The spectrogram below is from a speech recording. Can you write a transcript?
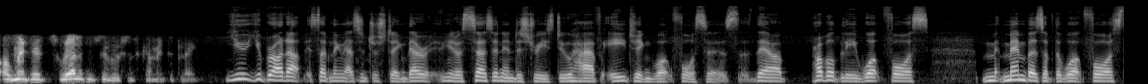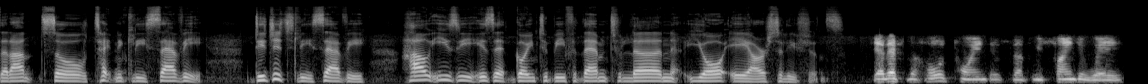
augmented reality solutions come into play. You you brought up something that's interesting. There, you know, certain industries do have aging workforces. There are probably workforce m- members of the workforce that aren't so technically savvy, digitally savvy. How easy is it going to be for them to learn your AR solutions? Yeah, that's the whole point is that we find a way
